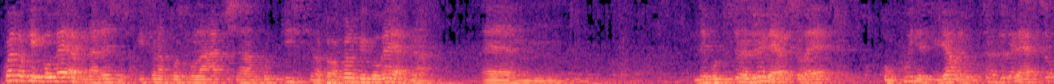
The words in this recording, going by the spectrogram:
Quello che governa, adesso ho scritto una formulaccia bruttissima, però quello che governa ehm, l'evoluzione dell'universo è, con cui descriviamo l'evoluzione dell'universo,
